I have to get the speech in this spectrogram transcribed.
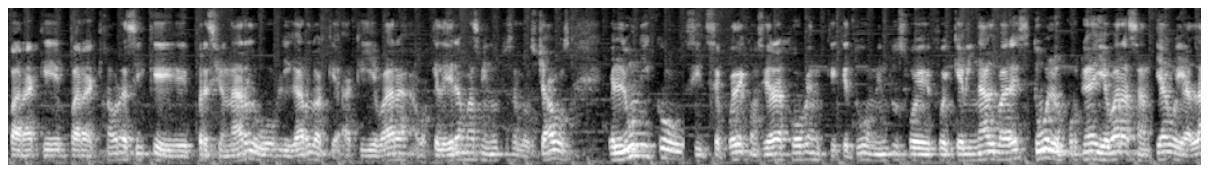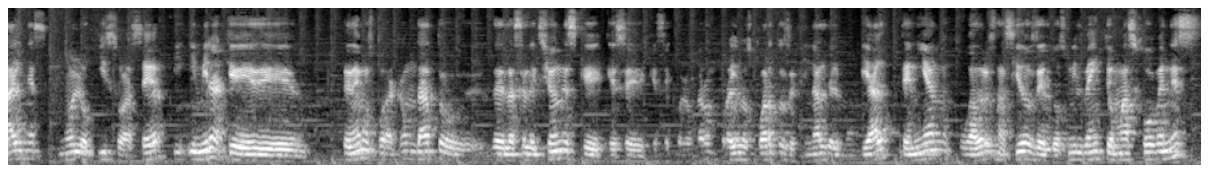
para que, para ahora sí que presionarlo o obligarlo a que, a que llevara o a que le diera más minutos a los chavos. El único, si se puede considerar joven, que, tuvo minutos fue, Kevin Álvarez. Tuvo la oportunidad de llevar a Santiago y a Laines, no lo quiso hacer. Y, y mira que tenemos por acá un dato de las elecciones que, se, que se colocaron por ahí en los cuartos de final del Mundial. Tenían jugadores nacidos del 2020 o más jóvenes.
